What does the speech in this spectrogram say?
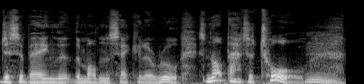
disobeying the, the modern secular rule. It's not that at all. Mm.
